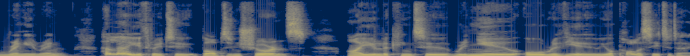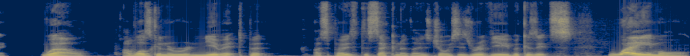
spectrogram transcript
ringy ring. Hello, you through to Bob's Insurance. Are you looking to renew or review your policy today? Well, I was going to renew it, but I suppose the second of those choices review because it's way more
